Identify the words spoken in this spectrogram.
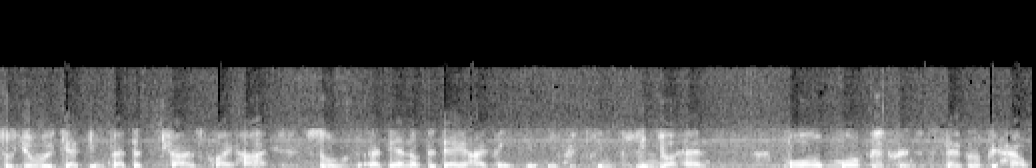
so you will get infected chance quite high. So at the end of the day, I think if you can clean your hands more more frequently, that will be help.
